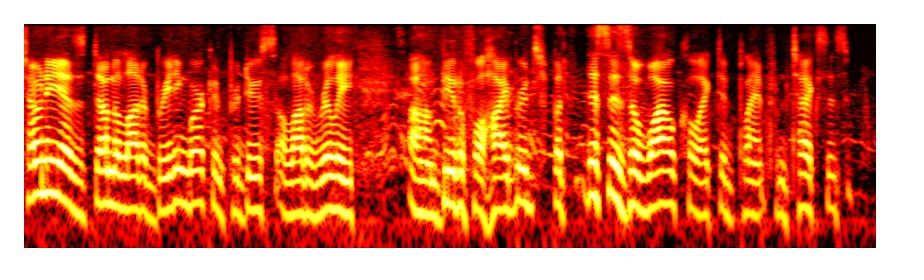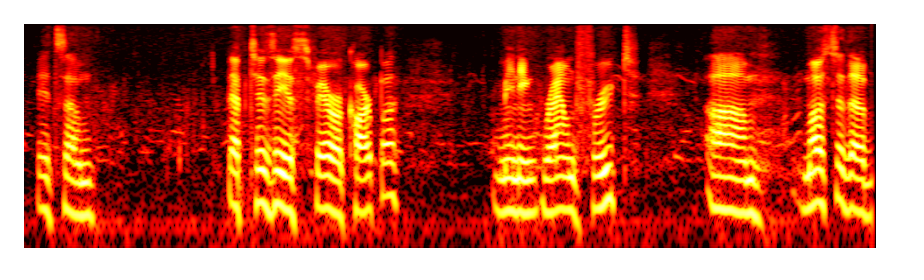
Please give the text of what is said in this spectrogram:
Tony has done a lot of breeding work and produced a lot of really um, beautiful hybrids, but this is a wild collected plant from Texas. It's um, Baptisia sphaerocarpa, meaning round fruit. Um, most of the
